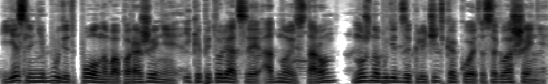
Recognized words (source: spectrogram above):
Если не будет полного поражения и капитуляции одной из сторон, нужно будет заключить какое-то соглашение.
